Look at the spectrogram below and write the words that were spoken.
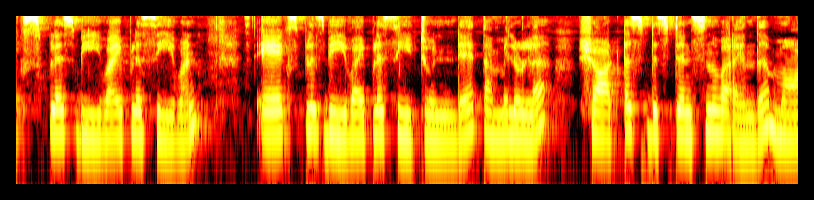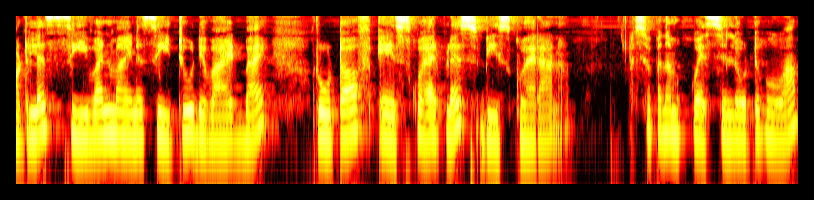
x plus b y plus c one a x plus b y plus c ടുവിന്റെ തമ്മിലുള്ള ഷോർട്ടസ്റ്റ് ഡിസ്റ്റൻസ് എന്ന് പറയുന്നത് modulus c one minus c two divide by root of a square plus b square ആണ്. സോ ഇപ്പോൾ നമുക്ക് ക്വസ്റ്റ്യനിലോട്ട് പോവാം.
